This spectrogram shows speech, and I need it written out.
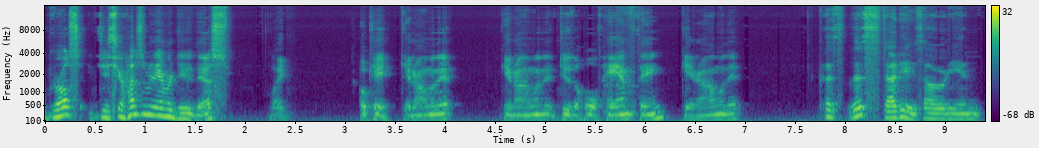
Girls, does your husband ever do this? Like, okay, get on with it. Get on with it. Do the whole hand thing. Get on with it. Because this study is already in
